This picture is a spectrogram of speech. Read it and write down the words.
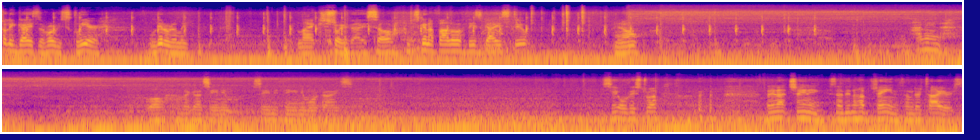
Actually, guys, the road is clear. Literally. Like, show you guys. So, I'm just gonna follow these guys too. You know? I mean, well, I'm not gonna say any say anything anymore, guys. See all this truck? They're not chaining, so they don't have chains on their tires.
